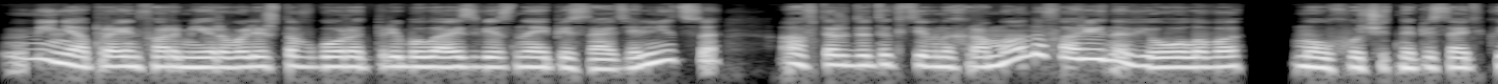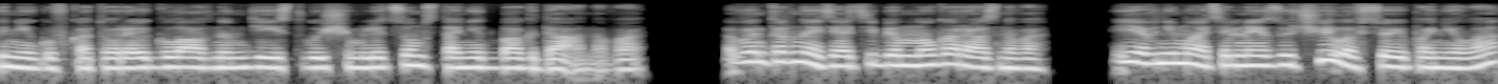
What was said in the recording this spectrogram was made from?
Меня проинформировали, что в город прибыла известная писательница, автор детективных романов Арина Виолова, мол, хочет написать книгу, в которой главным действующим лицом станет Богданова. В интернете о тебе много разного. Я внимательно изучила все и поняла,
